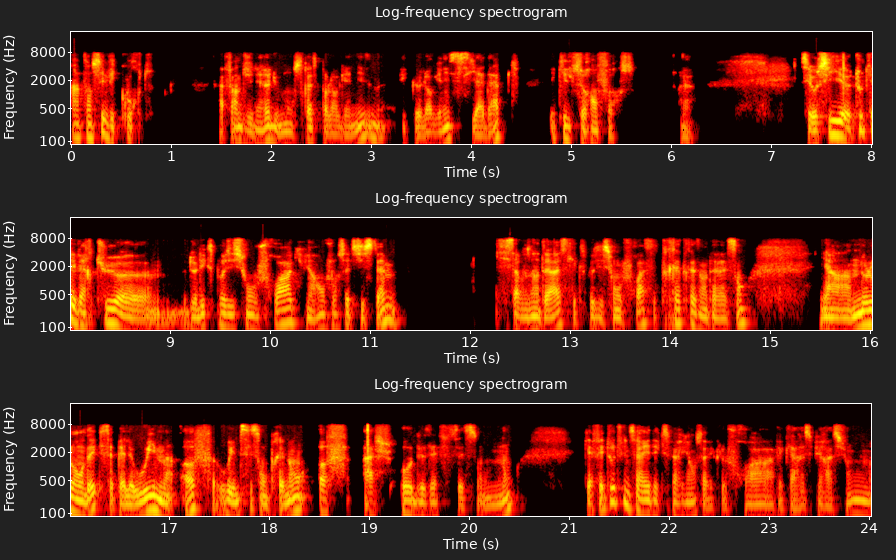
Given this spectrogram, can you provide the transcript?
intensive et courte, afin de générer du bon stress pour l'organisme et que l'organisme s'y adapte et qu'il se renforce. C'est aussi euh, toutes les vertus euh, de l'exposition au froid qui vient renforcer le système. Si ça vous intéresse, l'exposition au froid, c'est très très intéressant. Il y a un Hollandais qui s'appelle Wim Hof, Wim c'est son prénom, Hof, H-O-2-F c'est son nom, qui a fait toute une série d'expériences avec le froid, avec la respiration,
